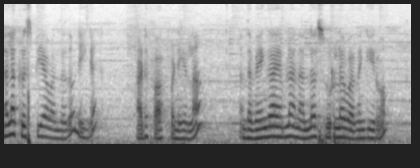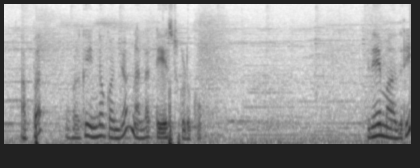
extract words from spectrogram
நல்லா கிறிஸ்பியாக வந்ததும் நீங்கள் அடுப்பு ஆஃப் பண்ணிடலாம். அந்த வெங்காயம்லாம் நல்லா சுருளை வதங்கிடும் அப்போ உங்களுக்கு இன்னும் கொஞ்சம் நல்லா டேஸ்ட் கொடுக்கும். இதே மாதிரி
